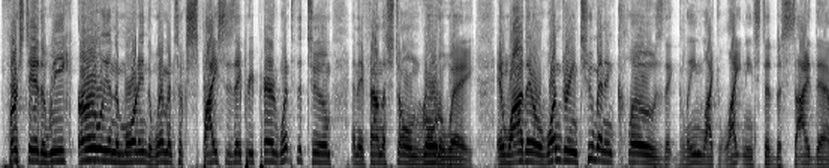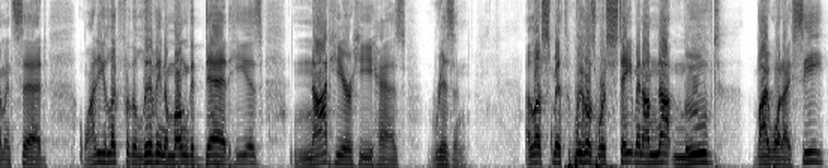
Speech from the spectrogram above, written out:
First day of the week, early in the morning, the women took spices they prepared, went to the tomb, and they found the stone rolled away. And while they were wondering, two men in clothes that gleamed like lightning stood beside them and said, Why do you look for the living among the dead? He is not here, he has risen. I love Smith Wigglesworth's statement I'm not moved by what I see,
